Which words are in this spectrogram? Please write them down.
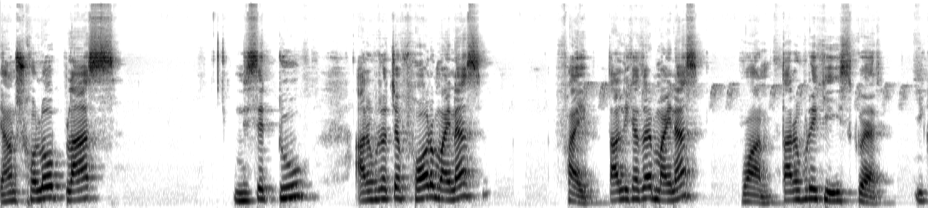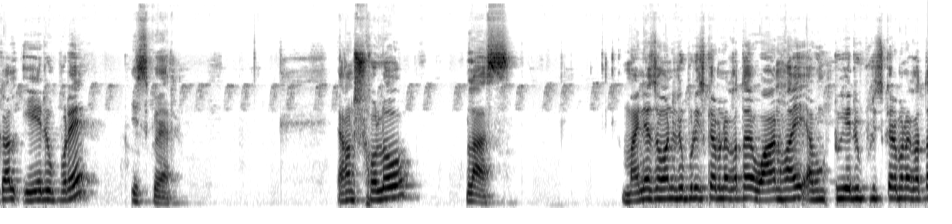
এখন ষোলো প্লাস নিচে টু, আর উপরে হচ্ছে ফোর মাইনাস ফাইভ তার লেখা যায় মাইনাস ওয়ান তার উপরে কি স্কোয়ার ইকুয়াল এর উপরে স্কোয়ার এখন ষোলো প্লাস মাইনাস ওয়ানের উপর স্কোয়ার মানে কত? ওয়ান হয় এবং টু এর উপর স্কোয়ার মানে কত?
